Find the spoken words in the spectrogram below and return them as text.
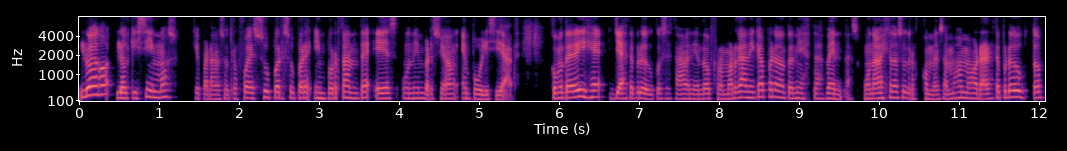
Luego, lo que hicimos que para nosotros fue súper, súper importante, es una inversión en publicidad. Como te dije, ya este producto se estaba vendiendo de forma orgánica, pero no tenía estas ventas. Una vez que nosotros comenzamos a mejorar este producto,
